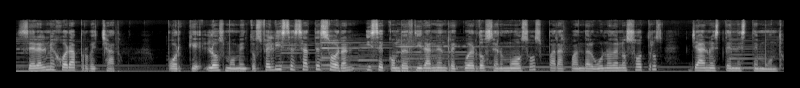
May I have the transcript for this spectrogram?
será el mejor aprovechado, porque los momentos felices se atesoran y se convertirán en recuerdos hermosos para cuando alguno de nosotros ya no esté en este mundo.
